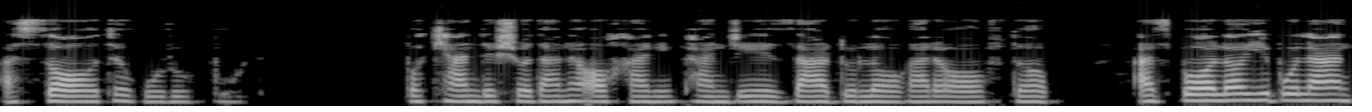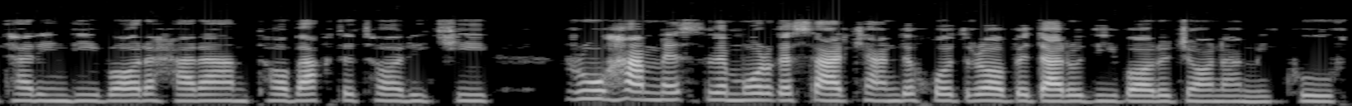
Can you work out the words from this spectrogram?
از ساعت غروب بود. با کنده شدن آخرین پنجه زرد و لاغر آفتاب از بالای بلندترین دیوار حرم تا وقت تاریکی روحم مثل مرغ سرکنده خود را به در و دیوار جانم میکوفت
